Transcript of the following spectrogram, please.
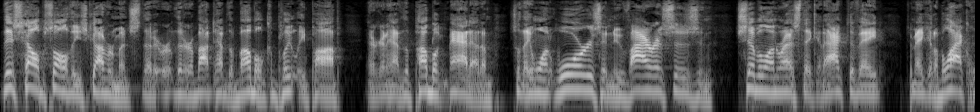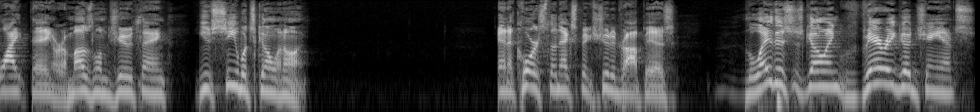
this helps all these governments that are, that are about to have the bubble completely pop and are going to have the public mad at them. So they want wars and new viruses and civil unrest they can activate to make it a black white thing or a Muslim Jew thing. You see what's going on. And of course, the next big shoe to drop is the way this is going, very good chance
